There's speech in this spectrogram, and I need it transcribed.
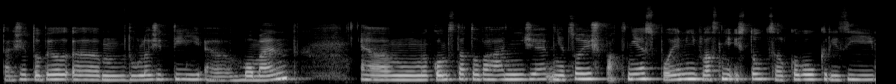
Takže to byl um, důležitý um, moment um, konstatování, že něco je špatně, spojený vlastně i s tou celkovou krizí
